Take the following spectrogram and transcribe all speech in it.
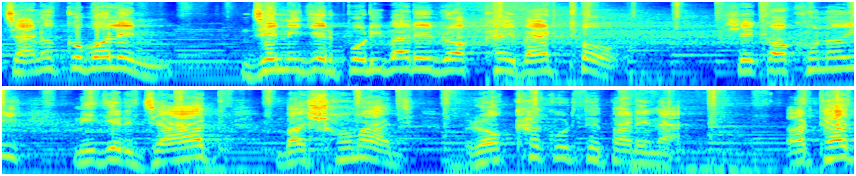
চাণক্য বলেন, যে নিজের পরিবারের রক্ষায় ব্যর্থ, সে কখনোই নিজের জাত বা সমাজ রক্ষা করতে পারে না। অর্থাৎ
